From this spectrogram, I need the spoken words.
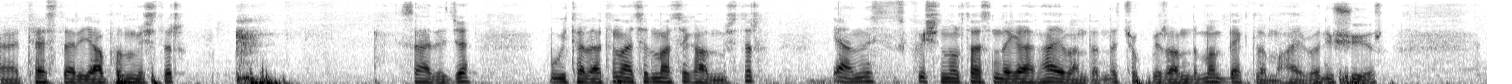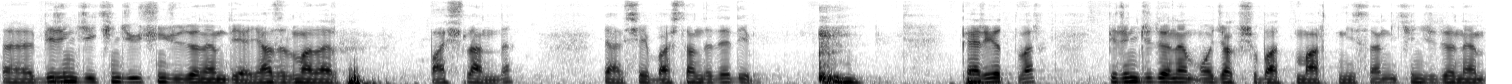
Ee, testleri yapılmıştır. Sadece bu ithalatın açılması kalmıştır. Yalnız kışın ortasında gelen hayvandan da çok bir randıman bekleme. Hayvan üşüyor. Ee, birinci, ikinci, üçüncü dönem diye yazılmalar başlandı. Yani şey başlandı dediğim periyot var. Birinci dönem Ocak, Şubat, Mart, Nisan. ikinci dönem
